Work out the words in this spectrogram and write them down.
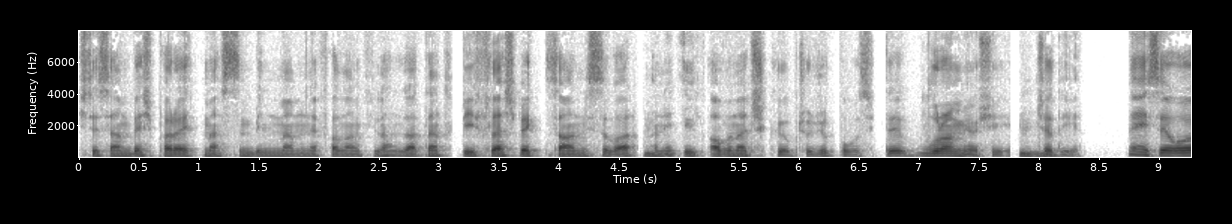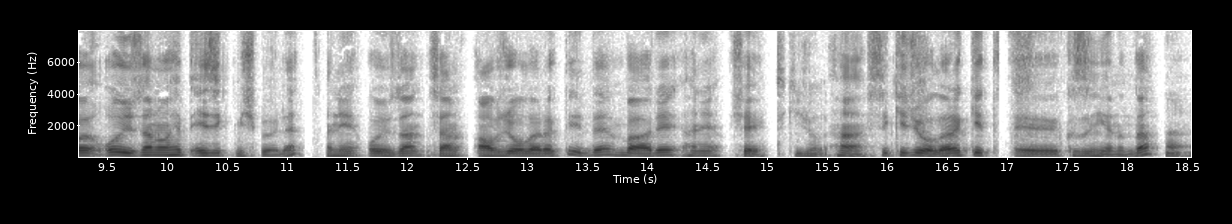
İşte sen beş para etmezsin bilmem ne falan filan. Zaten bir flashback sahnesi var. Hani ilk avına çıkıyor bu çocuk babası. De vuramıyor şeyi Hı. cadıyı. Neyse o, o yüzden o hep ezikmiş böyle. Hani o yüzden sen avcı olarak değil de bari hani şey Sikici olarak. ha sikici olarak git e, kızın yanında. Ha.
